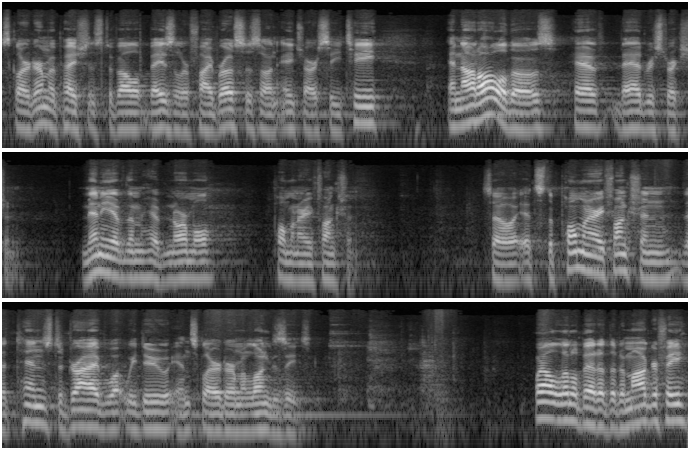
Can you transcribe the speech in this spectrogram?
scleroderma patients develop basilar fibrosis on HRCT, and not all of those have bad restriction. Many of them have normal pulmonary function. So it's the pulmonary function that tends to drive what we do in scleroderma lung disease. Well, a little bit of the demography.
